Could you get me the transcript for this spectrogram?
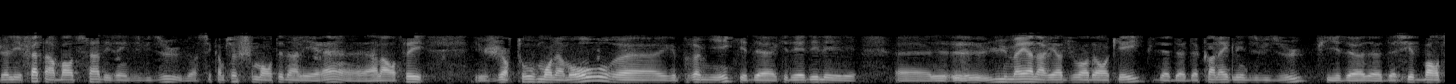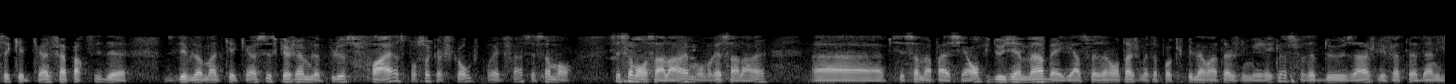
je l'ai faite en bâtissant des individus. C'est comme ça que je suis monté dans les rangs. Alors, tu sais, je retrouve mon amour euh, premier, qui est de qui est d'aider euh, l'humain en arrière du joueur de hockey, puis de, de, de connaître l'individu, puis de- d'essayer de bâtir quelqu'un, de faire partie de, du développement de quelqu'un. C'est ce que j'aime le plus faire. C'est pour ça que je coach, pour être franc. C'est ça mon c'est ça mon salaire, mon vrai salaire. Euh, c'est ça ma passion. Puis deuxièmement, ben regarde, ça faisait longtemps que je m'étais pas occupé de l'avantage numérique. Là. Ça faisait deux ans. Je l'ai fait euh, dans les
